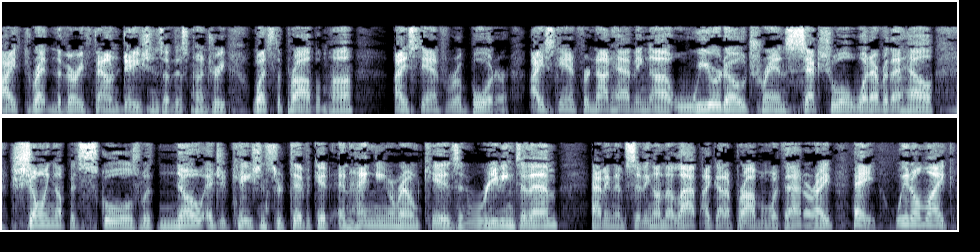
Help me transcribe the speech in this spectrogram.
I threaten the very foundations of this country. What's the problem, huh? I stand for a border. I stand for not having a weirdo, transsexual, whatever the hell, showing up at schools with no education certificate and hanging around kids and reading to them, having them sitting on their lap. I got a problem with that, all right? Hey, we don't like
